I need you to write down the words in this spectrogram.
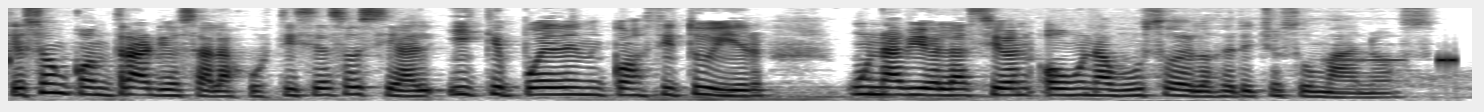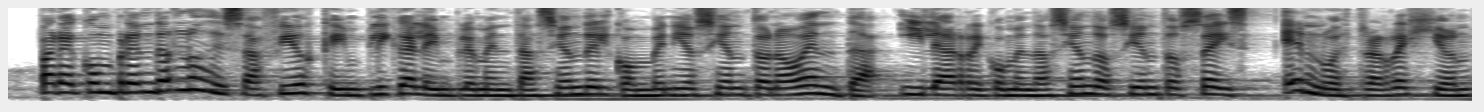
que son contrarios a la justicia social y que pueden constituir una violación o un abuso de los derechos humanos. Para comprender los desafíos que implica la implementación del Convenio 190 y la Recomendación 206 en nuestra región,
